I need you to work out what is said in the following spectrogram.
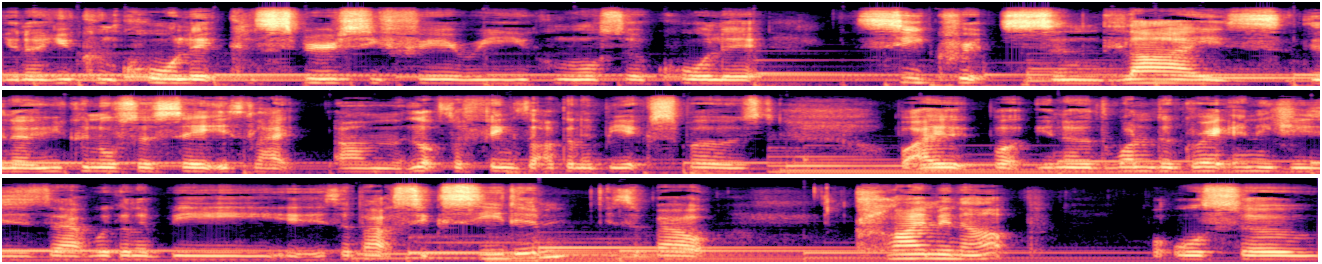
you know, you can call it conspiracy theory, you can also call it secrets and lies. You know, you can also say it's like um, lots of things that are going to be exposed. But I, but you know, one of the great energies is that we're going to be. It's about succeeding. It's about climbing up. But also,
